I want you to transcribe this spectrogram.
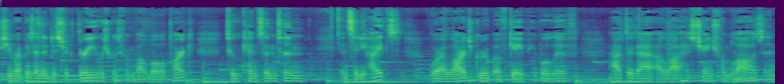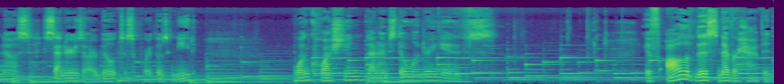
She represented District 3, which was from Balboa Park to Kensington and City Heights, where a large group of gay people live. After that, a lot has changed from laws, and now centers are built to support those in need. One question that I'm still wondering is if all of this never happened,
